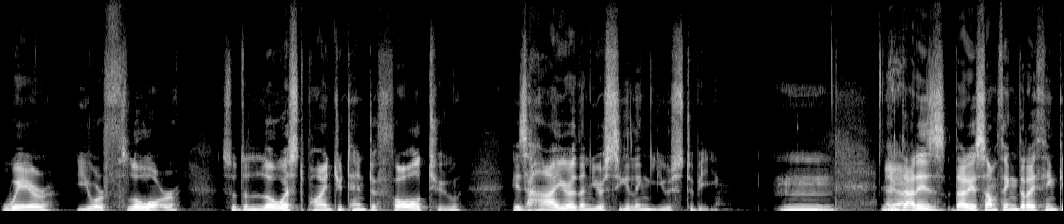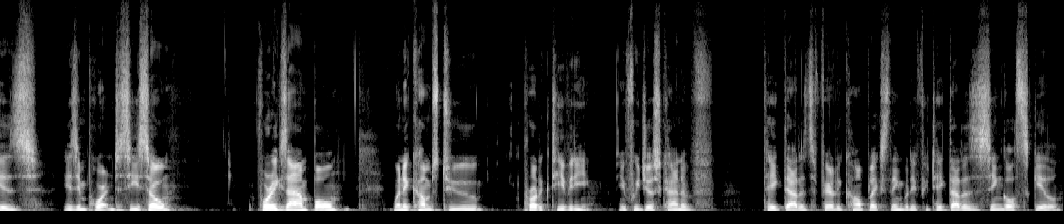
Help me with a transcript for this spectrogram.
where your floor, so the lowest point you tend to fall to, is higher than your ceiling used to be. Mm. And that is that is something that I think is is important to see. So, for example, when it comes to productivity, if we just kind of take that as a fairly complex thing, but if you take that as a single skill,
